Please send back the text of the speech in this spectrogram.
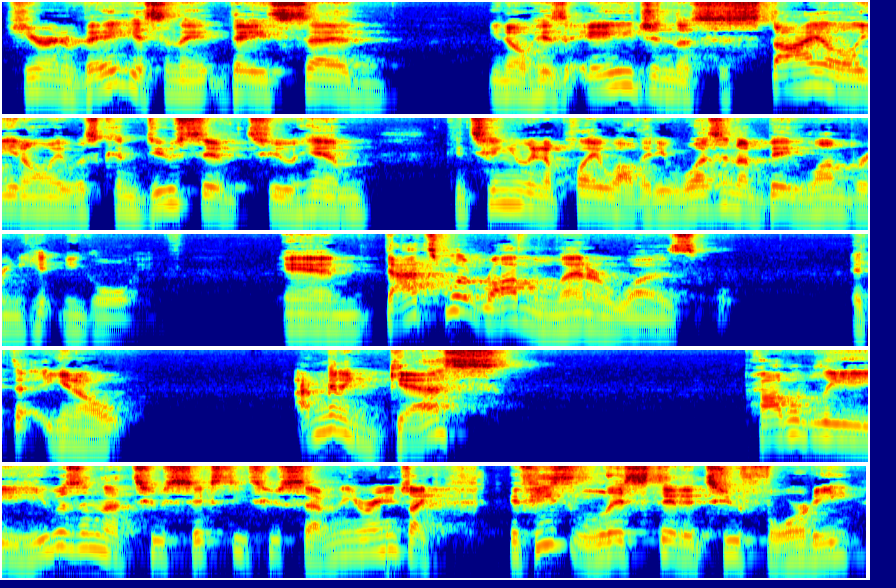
here in Vegas. And they, they said, you know, his age and the style, you know, it was conducive to him continuing to play well, that he wasn't a big lumbering hit me goalie. And that's what Robin Lehner was. At the, you know, I'm going to guess probably he was in the 260, 270 range. Like if he's listed at 240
